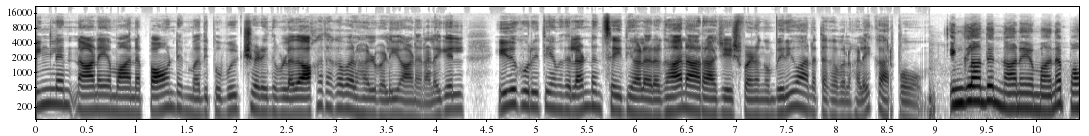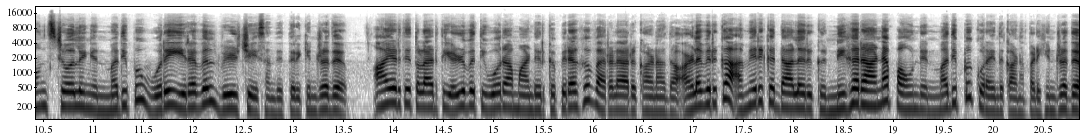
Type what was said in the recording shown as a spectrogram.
இங்கிலாந்து நாணயமான பவுண்டின் மதிப்பு வீழ்ச்சியடைந்துள்ளதாக தகவல்கள் வெளியான நிலையில் இதுகுறித்து எமது லண்டன் செய்தியாளர் கானா ராஜேஷ் வழங்கும் விரிவான தகவல்களை பார்ப்போம் இங்கிலாந்தின் நாணயமான பவுண்ட் ஸ்டெர்லிங்கின் மதிப்பு ஒரே இரவில் வீழ்ச்சியை சந்தித்திருக்கின்றது. ஆயிரத்தி தொள்ளாயிரத்தி எழுபத்தி ஓராம் ஆண்டிற்கு பிறகு வரலாறு காணாத அளவிற்கு அமெரிக்க டாலருக்கு நிகரான பவுண்டின் மதிப்பு குறைந்து காணப்படுகின்றது.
